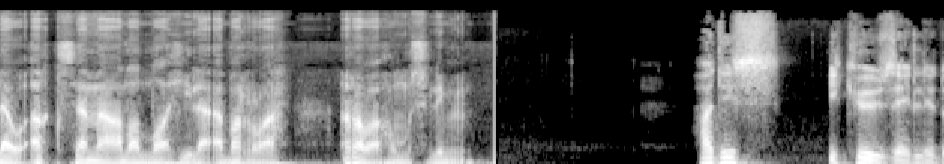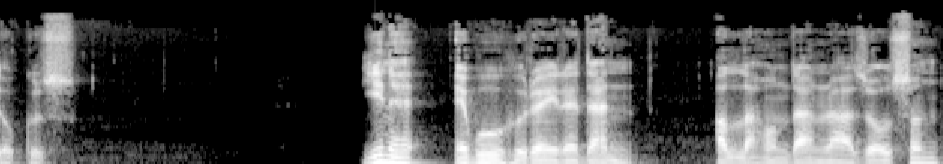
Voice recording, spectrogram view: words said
lev akseme alallah leabarrah ravah muslim. Hadis 259 Yine Ebu Hureyre'den Allah ondan razı olsun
